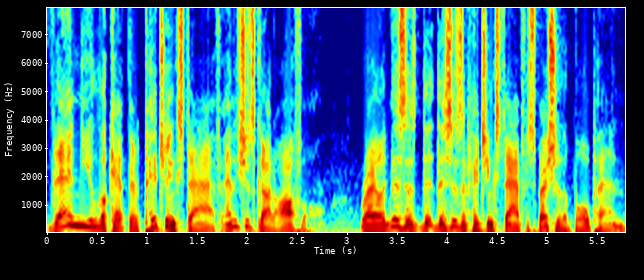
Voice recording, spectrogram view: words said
Then you look at their pitching staff, and it's just got awful, right? Like this is this is a pitching staff, especially the bullpen,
